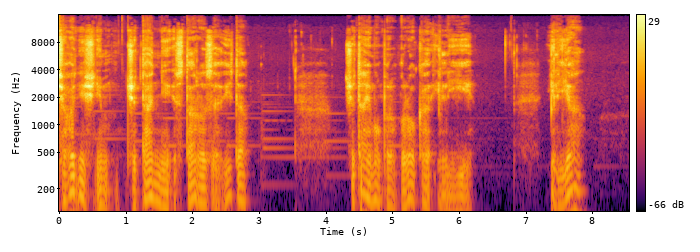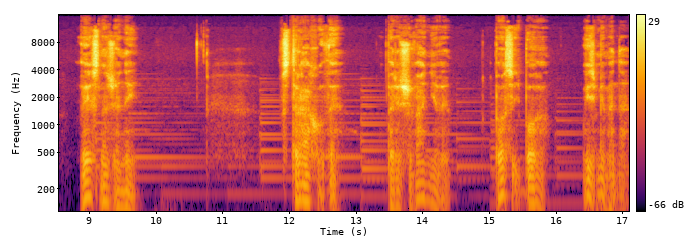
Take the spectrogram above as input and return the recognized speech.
сьогоднішнім читанні із Старого Завіта читаємо про пророка Ілії. Ілля виснажений в страхове, переживаннєве, просить Бога, візьми мене,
